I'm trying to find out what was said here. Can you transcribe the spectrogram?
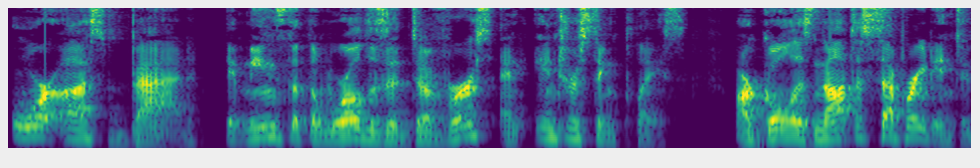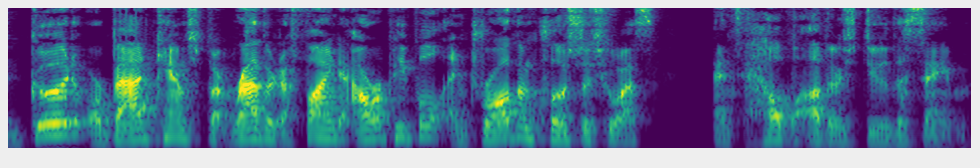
or us bad. It means that the world is a diverse and interesting place. Our goal is not to separate into good or bad camps, but rather to find our people and draw them closer to us and to help others do the same.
